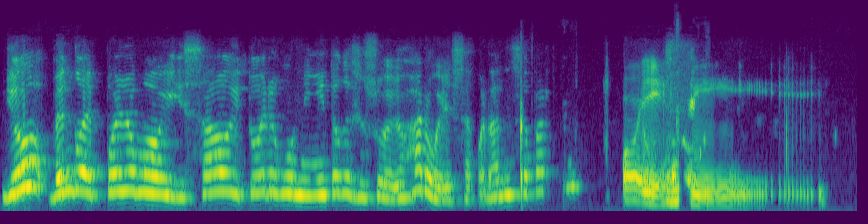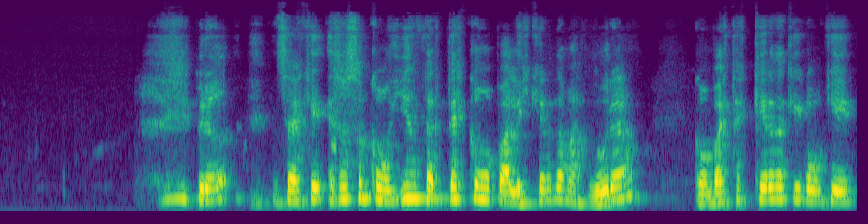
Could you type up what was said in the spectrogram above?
yo vengo del pueblo movilizado y tú eres un niñito que se sube a los árboles, ¿se acuerdan de esa parte? Oye, sí. Pero, ¿sabes qué? Esos son como guiños de Artés como para la izquierda más dura, como para esta izquierda que como que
